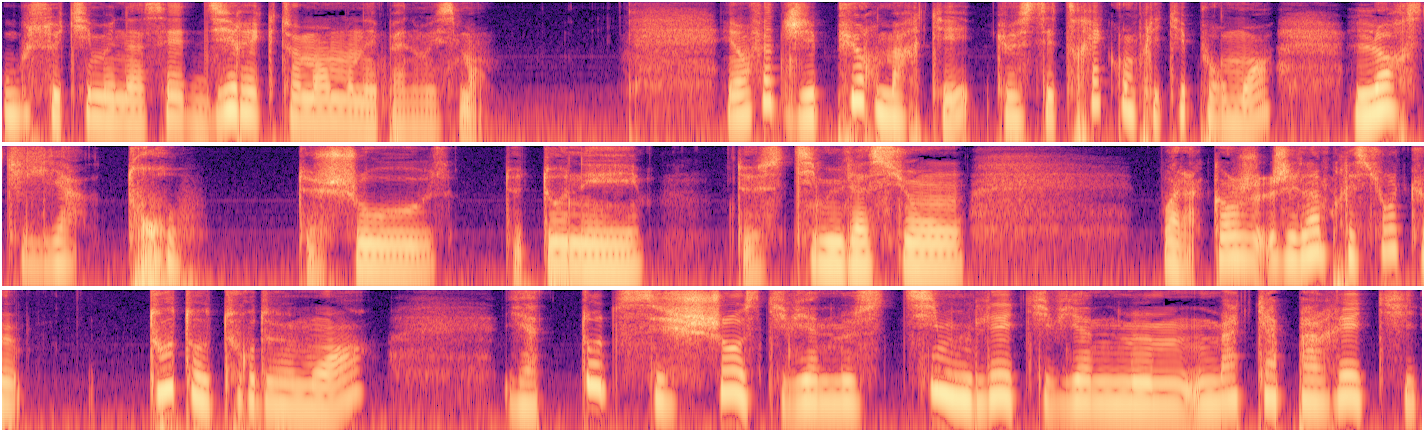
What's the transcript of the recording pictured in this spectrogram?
ou ce qui menaçait directement mon épanouissement. Et en fait, j'ai pu remarquer que c'est très compliqué pour moi lorsqu'il y a trop de choses, de données, de stimulation. Voilà, quand j'ai l'impression que tout autour de moi, il y a toutes ces choses qui viennent me stimuler, qui viennent me m'accaparer, qui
